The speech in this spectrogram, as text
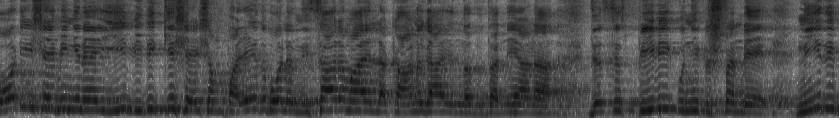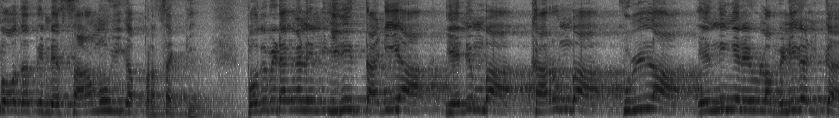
ബോഡി ഷെയ്മിങ്ങിനെ ഈ വിധിക്ക് ശേഷം പഴയതുപോലെ നിസ്സാരമായല്ല കാണുക എന്നത് തന്നെയാണ് ജസ്റ്റിസ് പി വി കുഞ്ഞികൃഷ്ണന്റെ നീതിബോധത്തിന്റെ സാമൂഹിക പ്രസക്തി. പൊതുവിടങ്ങളിൽ ഇനി തടിയ എലുമ്പ കറുമ്പ കുള്ള എന്നിങ്ങനെയുള്ള വിളികൾക്ക്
